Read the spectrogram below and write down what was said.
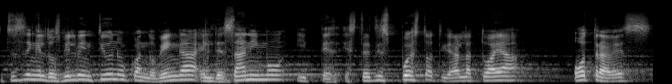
Entonces en el 2021, cuando venga el desánimo y te estés dispuesto a tirar la toalla otra vez,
